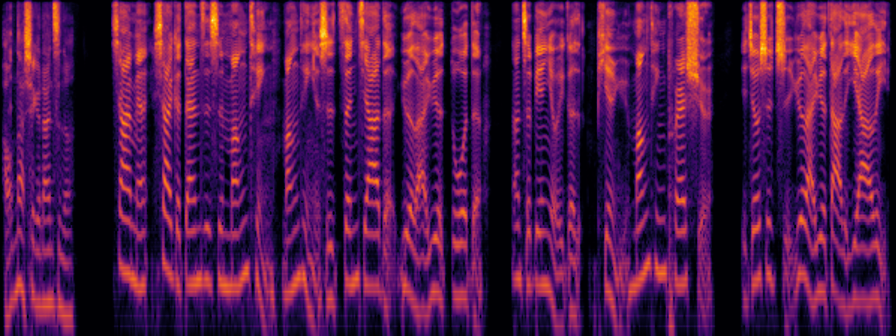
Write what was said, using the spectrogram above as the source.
好，那下一个单字呢？下面下一个单字是 mounting，mounting 也是增加的，越来越多的。那这边有一个片语 mounting pressure，也就是指越来越大的压力。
